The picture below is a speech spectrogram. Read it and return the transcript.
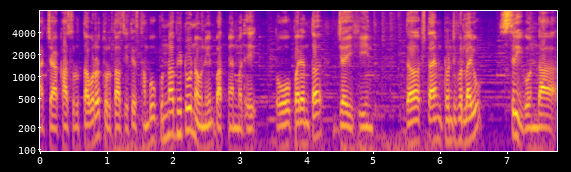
आजच्या खास वृत्तावर तुर्तास इथेच थांबू. पुन्हा भेटू नवनीत बातम्यांमध्ये. तोपर्यंत जय Hind. The Time twenty four live Shrigonda.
